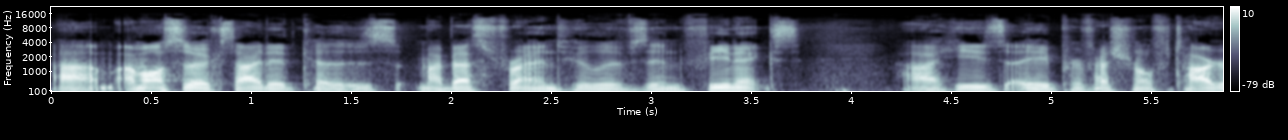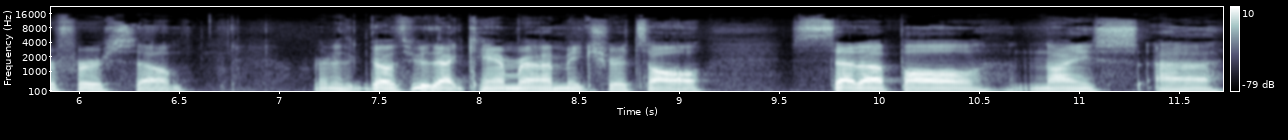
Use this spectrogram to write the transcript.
Um, I'm also excited because my best friend who lives in Phoenix, uh, he's a professional photographer. So we're going to go through that camera, make sure it's all set up all nice uh,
